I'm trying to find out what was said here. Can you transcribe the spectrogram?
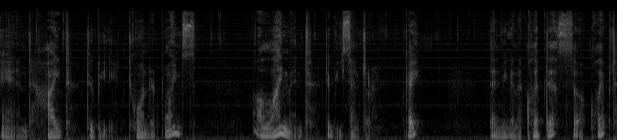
and height to be 200 points alignment to be center okay then we're gonna clip this. So clipped.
